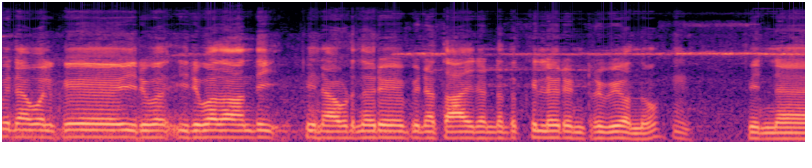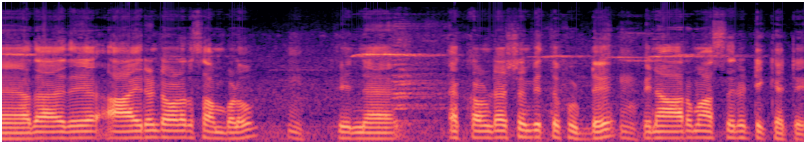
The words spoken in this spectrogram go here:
പിന്നെ അവൾക്ക് ഇരുപ ഇരുപതാം തീയതി പിന്നെ അവിടുന്ന് ഒരു പിന്നെ തായ്ലൻഡിൽ ഒരു ഇന്റർവ്യൂ വന്നു. പിന്നെ അതായത് ആയിരം ഡോളർ ശമ്പളവും പിന്നെ അക്കോമഡേഷൻ വിത്ത് ഫുഡ് പിന്നെ ആറു മാസത്തിൽ ടിക്കറ്റ്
